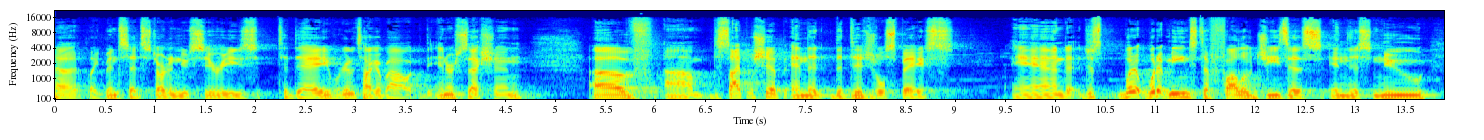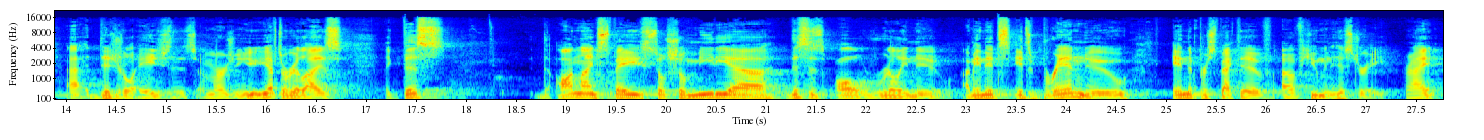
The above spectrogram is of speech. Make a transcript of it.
To, like Ben said, start a new series today. We're going to talk about the intersection of um, discipleship and the, the digital space and just what, what it means to follow Jesus in this new uh, digital age that's emerging. You, you have to realize, like, this, the online space, social media, this is all really new. I mean, it's, it's brand new in the perspective of human history, right?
